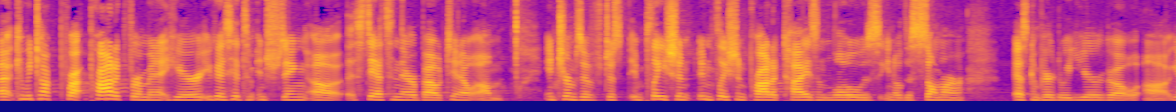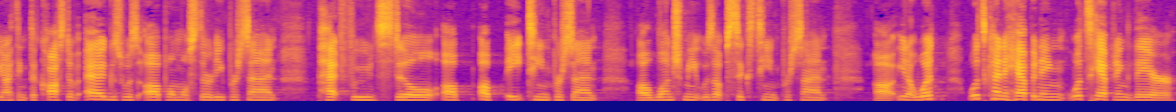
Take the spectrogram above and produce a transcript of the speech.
uh, can we talk pro- product for a minute here? You guys had some interesting uh, stats in there about, you know, um, in terms of just inflation, inflation product highs and lows, you know, this summer as compared to a year ago. Uh, you know, I think the cost of eggs was up almost 30%. Pet food still up up 18%. Uh, lunch meat was up 16%. Uh, you know, what what's kind of happening? What's happening there?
